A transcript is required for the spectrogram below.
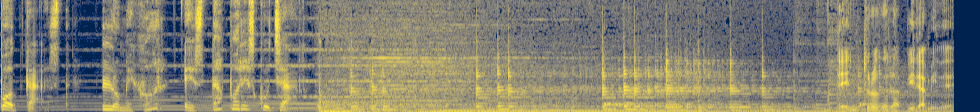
Podcast. Lo mejor está por escuchar. Dentro de la pirámide,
